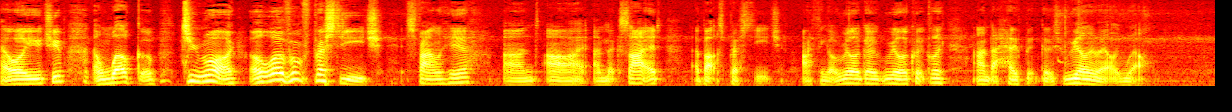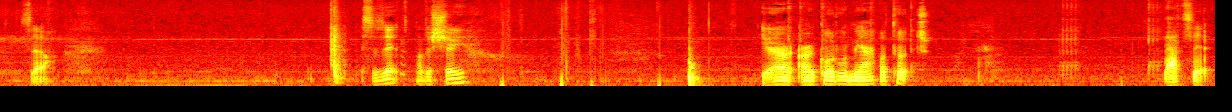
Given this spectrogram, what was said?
Hello YouTube, and welcome to my 11th Prestige. It's finally here, and I am excited about this Prestige. I think it'll really go really quickly, and I hope it goes really, really well. So, this is it. I'll just show you. Yeah, I record with my Apple Touch. That's it.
